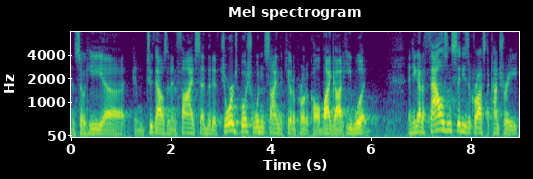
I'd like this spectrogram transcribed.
And so he, uh, in 2005, said that if George Bush wouldn't sign the Kyoto Protocol, by God, he would. And he got a thousand cities across the country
